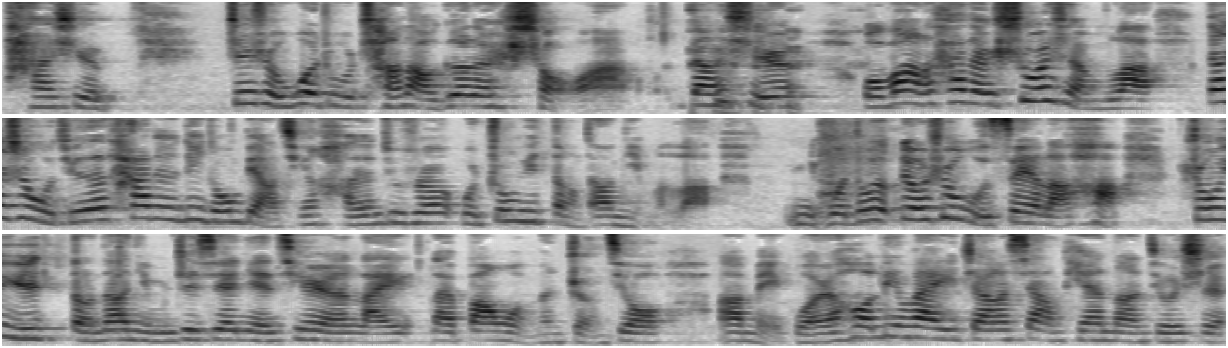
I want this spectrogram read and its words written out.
他是真是握住长岛哥的手啊！当时 我忘了他在说什么了，但是我觉得他的那种表情，好像就是说我终于等到你们了。我都六十五岁了哈，终于等到你们这些年轻人来来帮我们拯救啊美国。然后另外一张相片呢，就是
